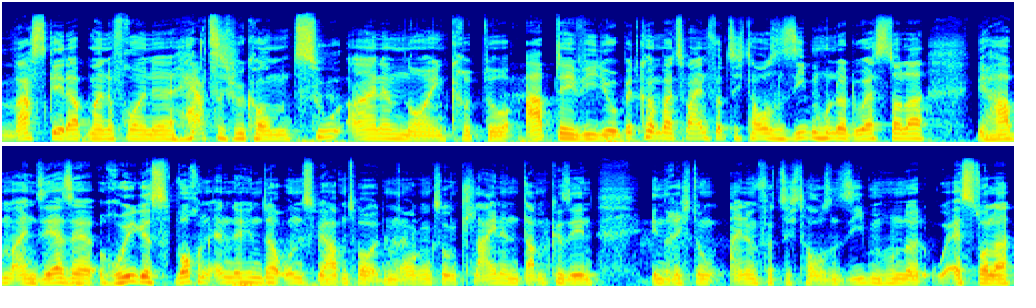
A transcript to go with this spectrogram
Was geht ab, meine Freunde? Herzlich willkommen zu einem neuen Krypto-Update-Video. Bitcoin bei 42.700 US-Dollar. Wir haben ein sehr, sehr ruhiges Wochenende hinter uns. Wir haben zwar heute Morgen so einen kleinen Dump gesehen in Richtung 41.700 US-Dollar,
